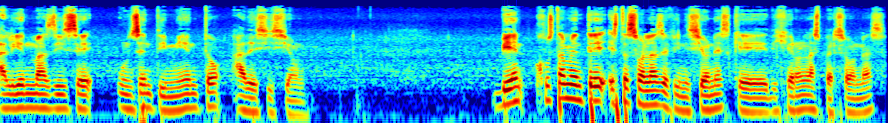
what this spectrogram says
Alguien más dice un sentimiento a decisión. Bien, justamente estas son las definiciones que dijeron las personas.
